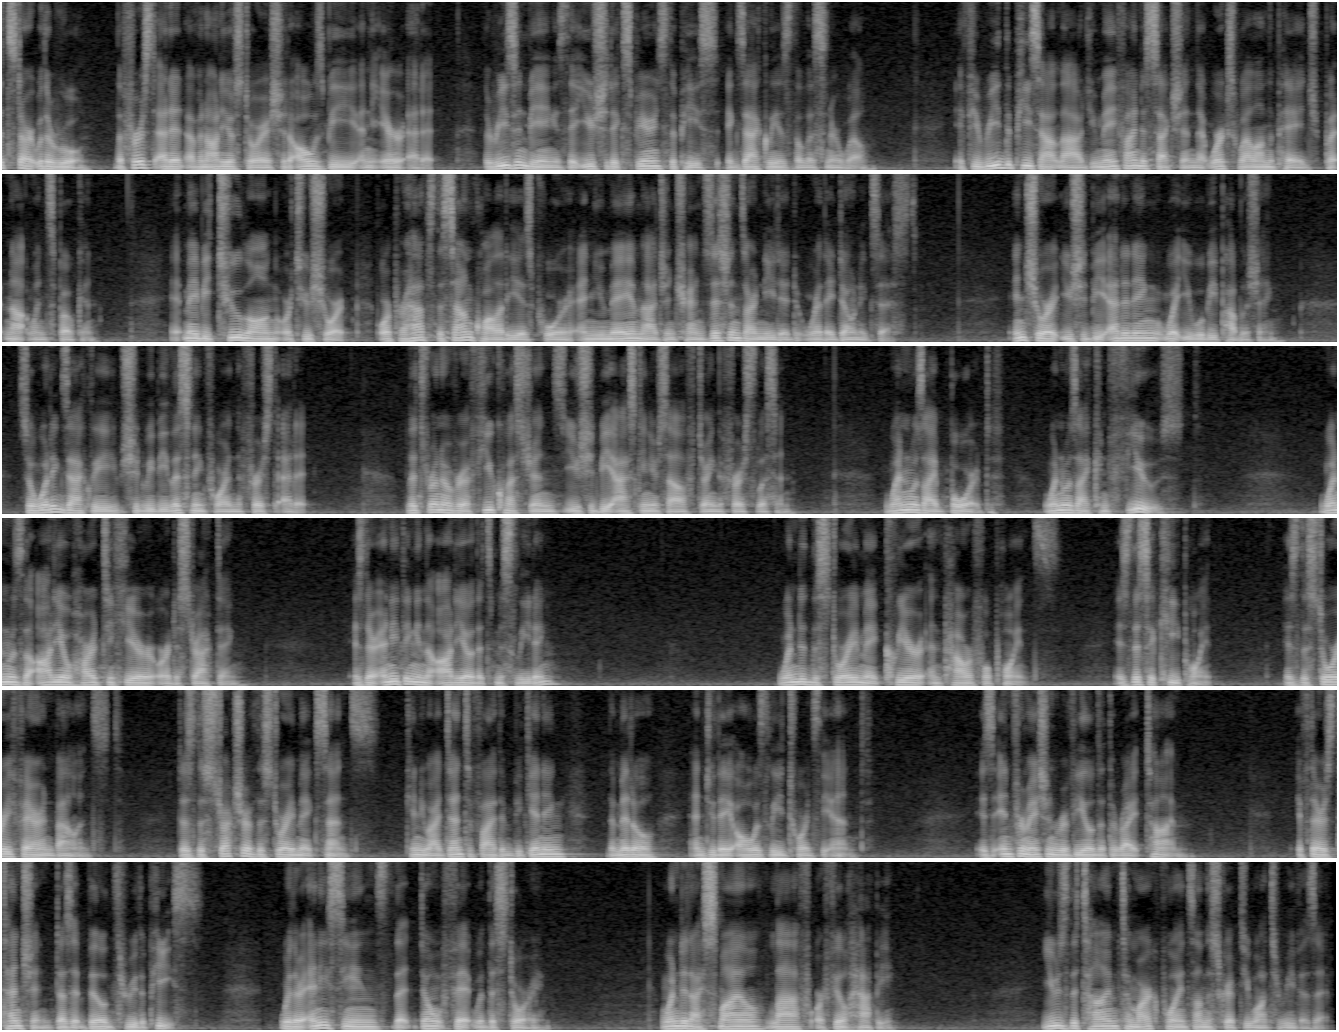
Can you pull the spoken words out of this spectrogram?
Let's start with a rule. The first edit of an audio story should always be an ear edit. The reason being is that you should experience the piece exactly as the listener will. If you read the piece out loud, you may find a section that works well on the page, but not when spoken. It may be too long or too short, or perhaps the sound quality is poor and you may imagine transitions are needed where they don't exist. In short, you should be editing what you will be publishing. So what exactly should we be listening for in the first edit? Let's run over a few questions you should be asking yourself during the first listen. When was I bored? When was I confused? When was the audio hard to hear or distracting? Is there anything in the audio that's misleading? When did the story make clear and powerful points? Is this a key point? Is the story fair and balanced? Does the structure of the story make sense? Can you identify the beginning, the middle, and do they always lead towards the end? Is information revealed at the right time? If there is tension, does it build through the piece? Were there any scenes that don't fit with the story? When did I smile, laugh, or feel happy? Use the time to mark points on the script you want to revisit.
